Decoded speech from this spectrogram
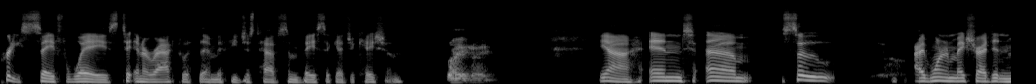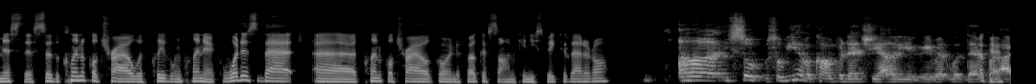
pretty safe ways to interact with them if you just have some basic education Right. Right. yeah and um, so i wanted to make sure i didn't miss this so the clinical trial with cleveland clinic what is that uh, clinical trial going to focus on can you speak to that at all Uh, so so we have a confidentiality agreement with them, okay but I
